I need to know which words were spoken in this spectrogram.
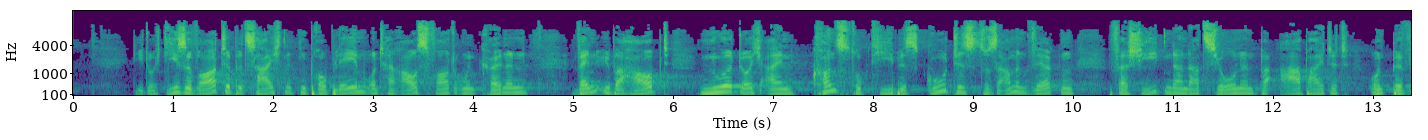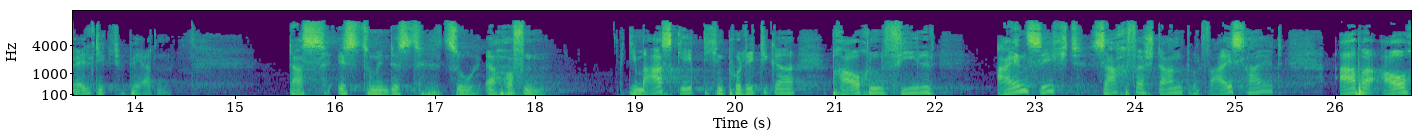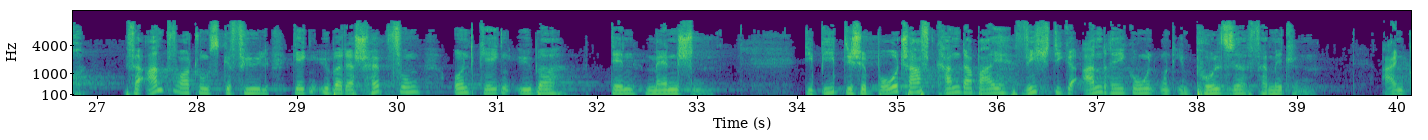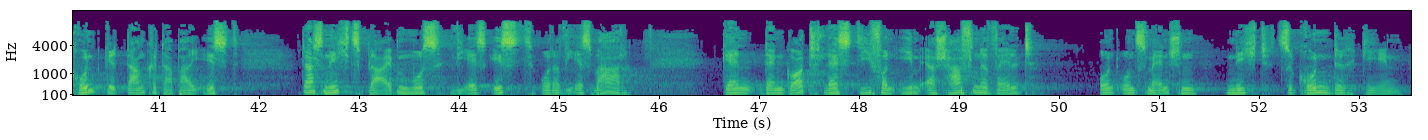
Die durch diese Worte bezeichneten Probleme und Herausforderungen können, wenn überhaupt, nur durch ein konstruktives, gutes Zusammenwirken verschiedener Nationen bearbeitet und bewältigt werden. Das ist zumindest zu erhoffen. Die maßgeblichen Politiker brauchen viel Einsicht, Sachverstand und Weisheit, aber auch Verantwortungsgefühl gegenüber der Schöpfung und gegenüber den Menschen. Die biblische Botschaft kann dabei wichtige Anregungen und Impulse vermitteln. Ein Grundgedanke dabei ist, dass nichts bleiben muss, wie es ist oder wie es war. Denn Gott lässt die von ihm erschaffene Welt und uns Menschen nicht zugrunde gehen.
